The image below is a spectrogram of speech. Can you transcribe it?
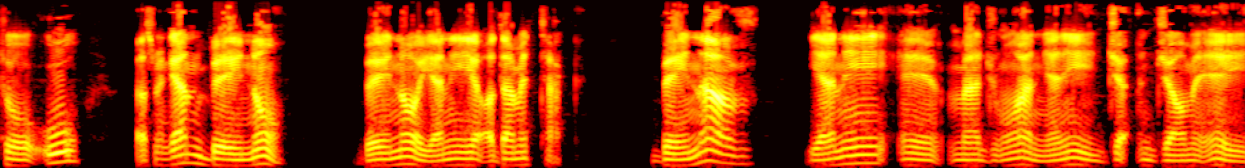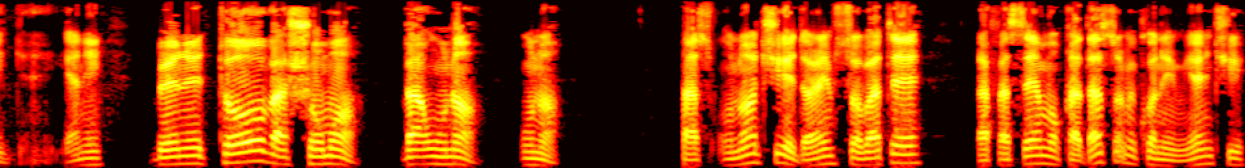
تو او پس میگن بینو. بینو یعنی یه آدم تک. بینو یعنی مجموعا یعنی جامعه یعنی بین تو و شما و اونا اونا. پس اونا چیه؟ داریم صحبت قفسه مقدس رو می‌کنیم. یعنی چی؟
